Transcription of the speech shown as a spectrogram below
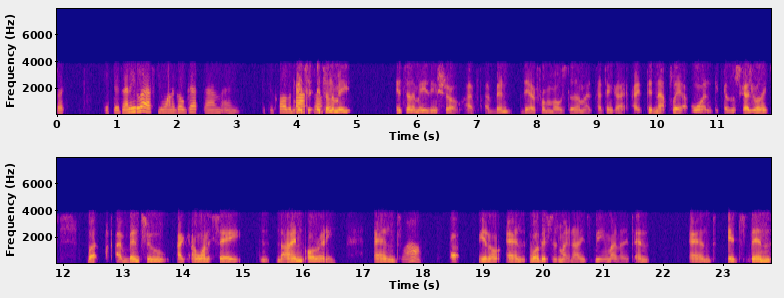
but if there's any left, you want to go get them, and you can call the box It's office. it's an amazing it's an amazing show. I've I've been there for most of them. I I think I I did not play at one because of scheduling, but I've been to I I want to say nine already, and wow. uh, you know, and well, this is my ninth, being my ninth, and and it's been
